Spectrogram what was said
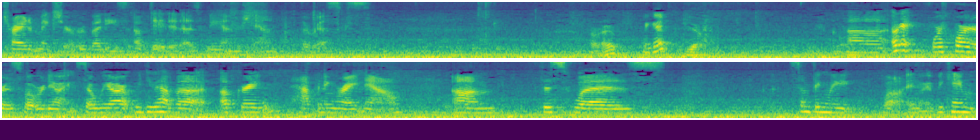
try to make sure everybody's updated as we understand the risks. All right? We good? Yeah. Uh, okay, fourth quarter is what we're doing. So we are we do have a upgrade happening right now. Um, this was something we well anyway it became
